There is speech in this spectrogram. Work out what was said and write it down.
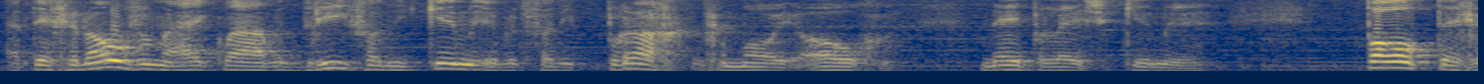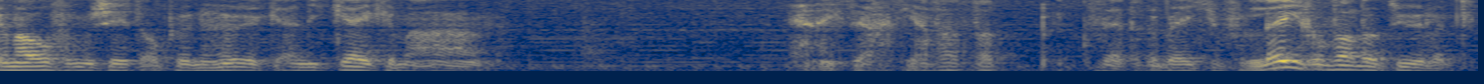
En tegenover mij kwamen drie van die kinderen met van die prachtige mooie ogen. Nepalese kinderen. Pal tegenover me zitten op hun hurk en die keken me aan. En ik dacht, ja, wat, wat, ik werd er een beetje verlegen van natuurlijk.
